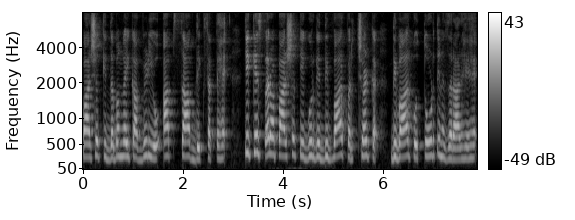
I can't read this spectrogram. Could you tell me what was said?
पार्षद की दबंगई का वीडियो आप साफ़ देख सकते हैं कि किस तरह पार्षद के गुर्गे दीवार पर चढ़कर दीवार को तोड़ते नज़र आ रहे हैं।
